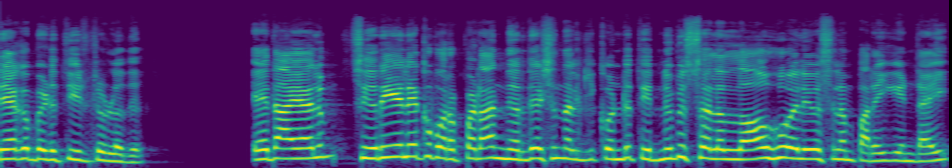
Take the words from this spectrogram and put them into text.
രേഖപ്പെടുത്തിയിട്ടുള്ളത്. ഏതായാലും സിറിയയിലേക്ക് പുറപ്പെടാൻ നിർദ്ദേശം നൽകിക്കൊണ്ട് തിരുനബി സലല്ലാഹു അലൈഹി വസ്ലം പറയുകയുണ്ടായി.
